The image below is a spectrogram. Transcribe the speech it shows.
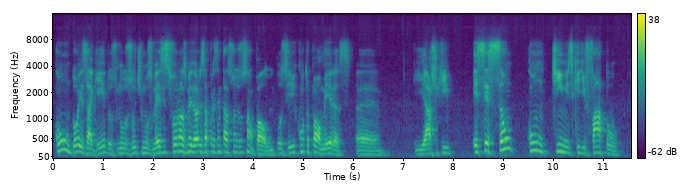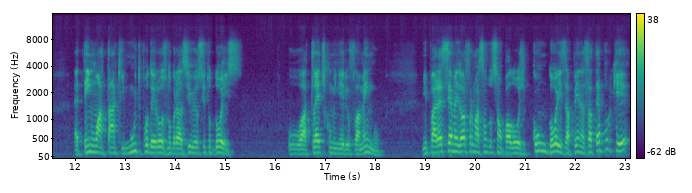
com dois zagueiros nos últimos meses foram as melhores apresentações do São Paulo, inclusive contra o Palmeiras. É, e acho que, exceção com times que de fato é, têm um ataque muito poderoso no Brasil, eu cito dois: o Atlético Mineiro e o Flamengo. Me parece a melhor formação do São Paulo hoje, com dois apenas, até porque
